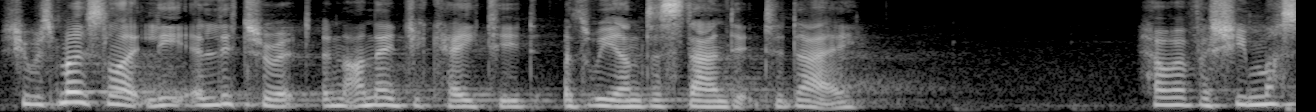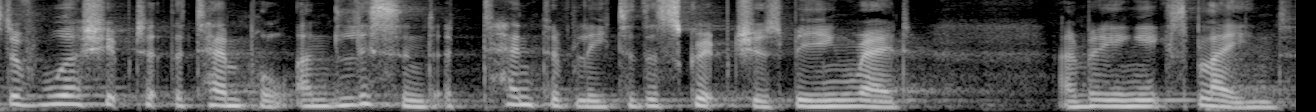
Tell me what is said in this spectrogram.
She was most likely illiterate and uneducated as we understand it today. However, she must have worshipped at the temple and listened attentively to the scriptures being read and being explained.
